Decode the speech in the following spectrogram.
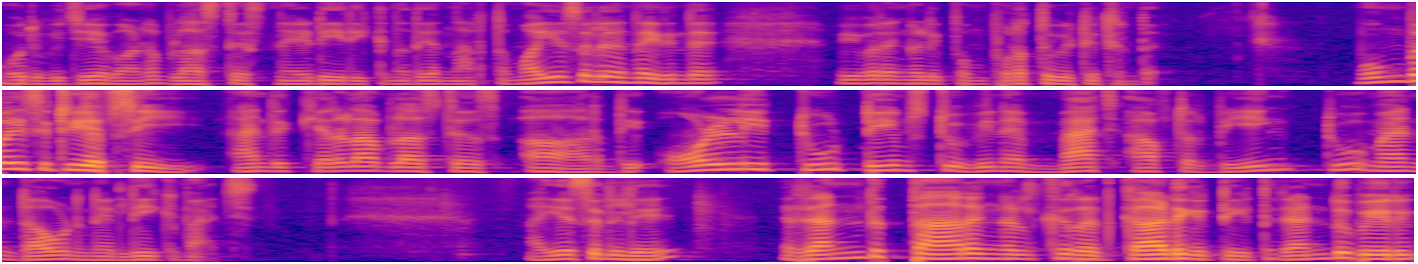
ഒരു വിജയമാണ് ബ്ലാസ്റ്റേഴ്സ് നേടിയിരിക്കുന്നത് എന്നർത്ഥം. ഐ എസ് എൽ തന്നെ ഇതിന്റെ വിവരങ്ങൾ ഇപ്പം പുറത്തുവിട്ടിട്ടുണ്ട്. City F C and Kerala Blasters are the only two teams to win a match after being two man down in a league match I S എല്ലിലെ രണ്ട് താരങ്ങൾക്ക് റെഡ് കാർഡ് കിട്ടിയിട്ട് രണ്ട് പേര്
